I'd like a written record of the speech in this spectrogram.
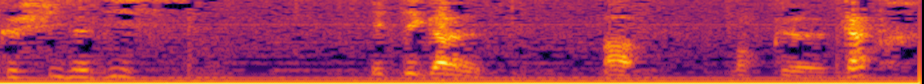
que phi de 10 est égal à donc, 4, euh,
